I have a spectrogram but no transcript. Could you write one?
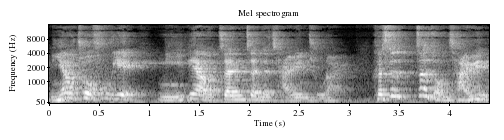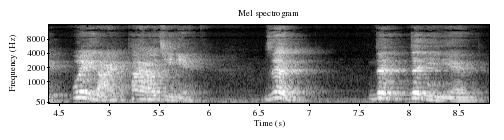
你要做副业，你一定要真正的财运出来。可是这种财运未来它还有几年？壬壬壬寅年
